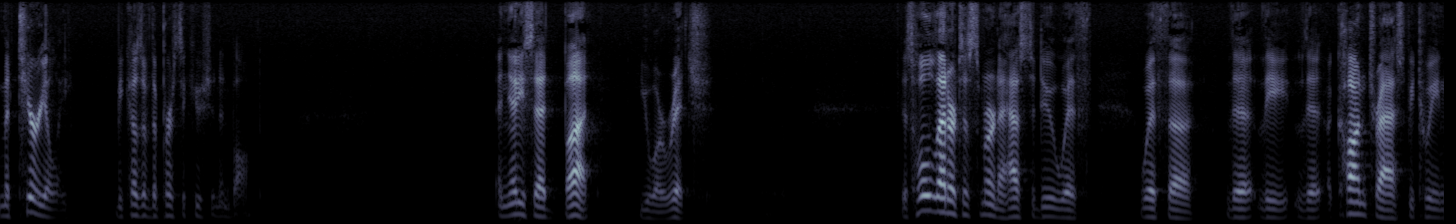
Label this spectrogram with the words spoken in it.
materially because of the persecution involved. And yet he said, But you are rich. This whole letter to Smyrna has to do with, with uh, the, the, the contrast between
